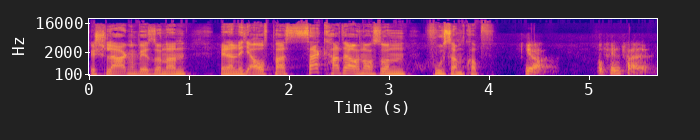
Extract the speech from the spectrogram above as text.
geschlagen wird, sondern wenn er nicht aufpasst, zack, hat er auch noch so einen Fuß am Kopf. Ja, auf jeden Fall.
